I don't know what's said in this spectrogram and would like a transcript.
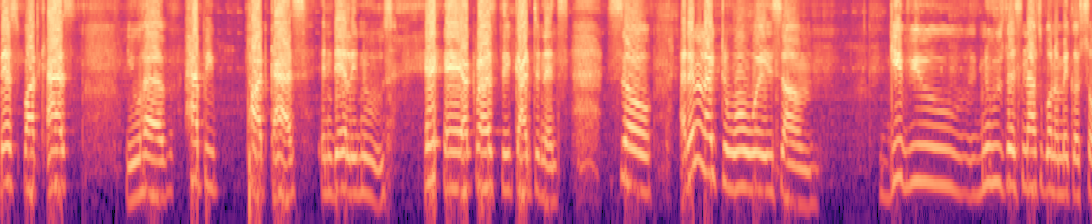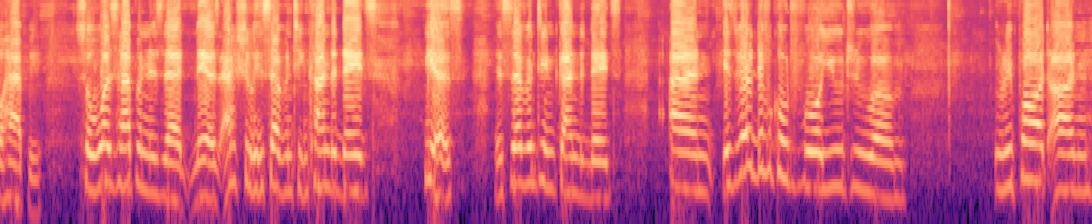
best podcast you have happy podcast and daily news across the continents. So I don't like to always um, give you news that's not going to make us so happy. So what's happened is that there's actually 17 candidates. Yes, there's 17 candidates, and it's very difficult for you to um, report on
